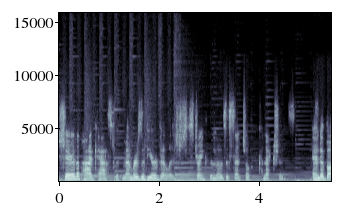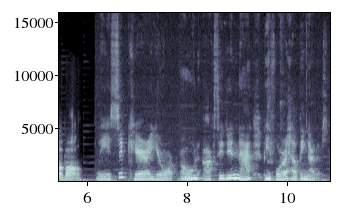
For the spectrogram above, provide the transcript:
Share the podcast with members of your village to strengthen those essential connections. And above all, please secure your own oxygen mask before helping others.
